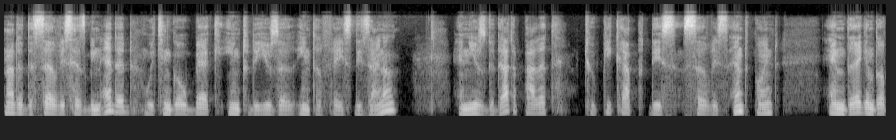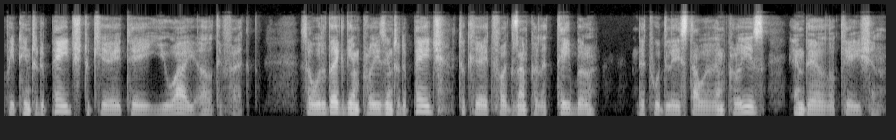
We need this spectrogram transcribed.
Now that the service has been added, we can go back into the user interface designer and use the data palette to pick up this service endpoint and drag and drop it into the page to create a UI artifact. So we'll drag the employees into the page to create, for example, a table that would list our employees and their location.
